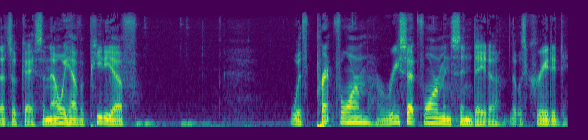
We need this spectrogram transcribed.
That's okay. So now we have a PDF with print form, reset form, and send data that was created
